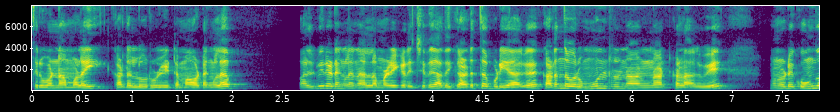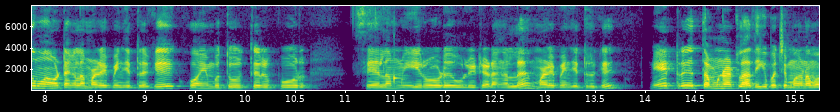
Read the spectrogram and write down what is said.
திருவண்ணாமலை கடலூர் உள்ளிட்ட மாவட்டங்களில் பல்வேறு இடங்களில் நல்ல மழை கிடைச்சிது. அதுக்கு அடுத்தபடியாக கடந்த ஒரு மூன்று நான்கு நாட்களாகவே நம்மளுடைய கொங்கு மாவட்டங்களில் மழை பெஞ்சிட்ருக்கு கோயம்புத்தூர் திருப்பூர் சேலம் ஈரோடு உள்ளிட்ட இடங்களில் மழை பெஞ்சிட்ருக்கு நேற்று தமிழ்நாட்டில் அதிகபட்சமாக நம்ம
